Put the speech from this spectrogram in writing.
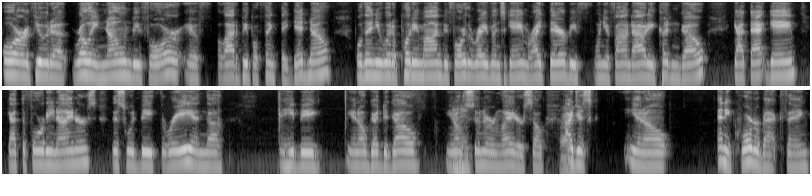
or if you would have really known before, if a lot of people think they did know, well, then you would have put him on before the Ravens game, right there bef- when you found out he couldn't go. Got that game, got the 49ers. This would be three, and the and he'd be you know, good to go, you know, mm-hmm. sooner and later. So right. I just, you know, any quarterback thing,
